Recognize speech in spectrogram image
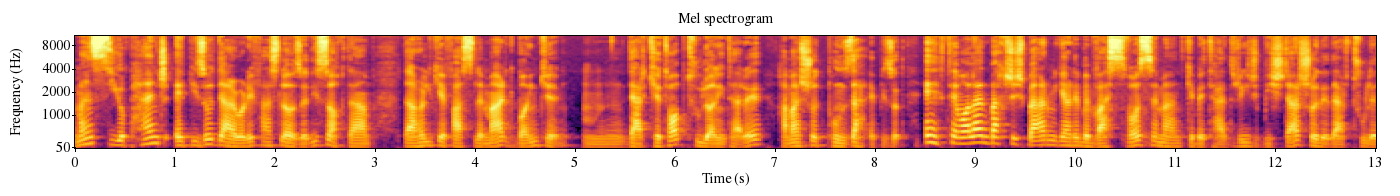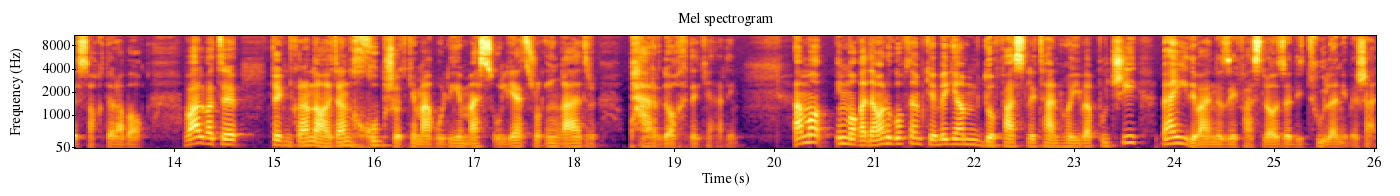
من 35 اپیزود درباره فصل آزادی ساختم در حالی که فصل مرگ با اینکه در کتاب طولانی تره همش شد 15 اپیزود. احتمالا بخشش برمیگرده به وسواس من که به تدریج بیشتر شده در طول ساخت رواق. و البته فکر می‌کنم نهایتا خوب شد که مقوله مسئولیت رو اینقدر پرداخته کردیم. اما این مقدمه رو گفتم که بگم دو فصل تنهایی و پوچی بعید به اندازه فصل آزادی طولانی بشن.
